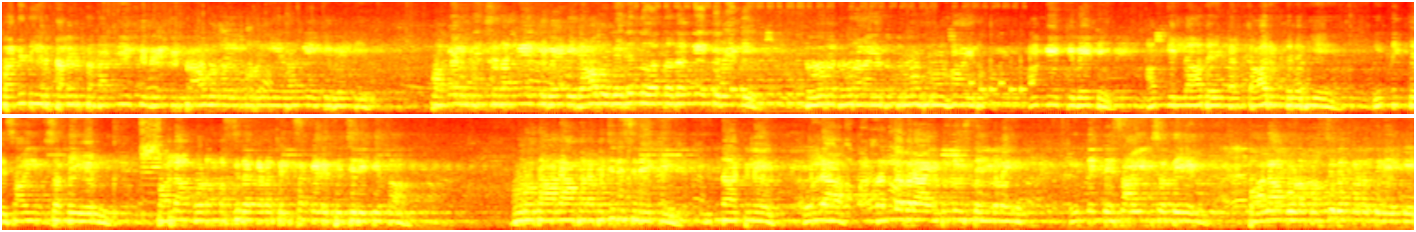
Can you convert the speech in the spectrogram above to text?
പനിനീർ തളിർത്തത് അങ്ങേക്ക് വേണ്ടി പ്രാവുകൾ മുറങ്ങിയത് അങ്ങേക്ക് വേണ്ടി പകൽ വെച്ചത് അങ്ങേക്ക് വേണ്ടി രാവ് വരുന്നു വന്നത് അങ്ങേക്ക് വേണ്ടി നൂറ് നൂറായതും റൂഹ് റൂഹായതും അങ്ങേക്ക് വേണ്ടി അങ്ങില്ലാതെ ഞങ്ങൾക്ക് ആരുണ്ട് നബിയെ ഇന്നിന്റെ സായും സന്ധ്യയിൽ പാലാങ്കോണം മസ്ജിദങ്കടത്തിൽ സംഘടിപ്പിച്ചിരിക്കുന്ന ഗുരുദാലാപന മജ്ലിസിലേക്ക് ഇന്നാട്ടിലെ എല്ലാ നല്ലവരായ സ്ത്രീകളെയും ഇന്നിന്റെ സായും സന്ധ്യയിൽ പാലാങ്കുളം മസ്ജിദങ്കടത്തിലേക്ക്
